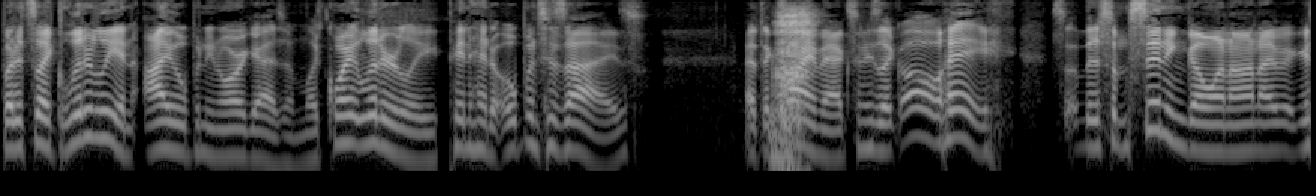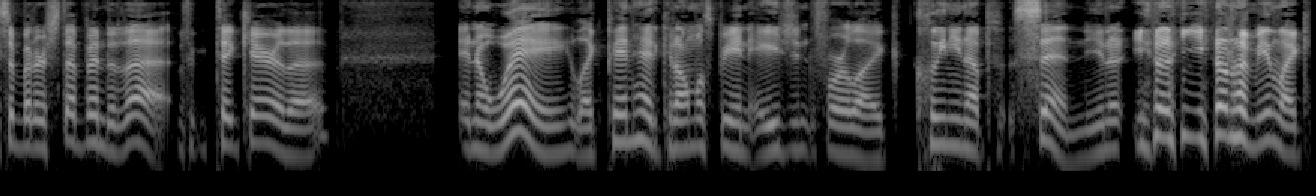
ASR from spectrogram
But it's like literally an eye-opening orgasm. Like quite literally, Pinhead opens his eyes at the climax, and he's like, "Oh, hey, so there's some sinning going on. I guess I better step into that, take care of that." In a way, like Pinhead could almost be an agent for like cleaning up sin. You know, you know, you know what I mean? Like,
